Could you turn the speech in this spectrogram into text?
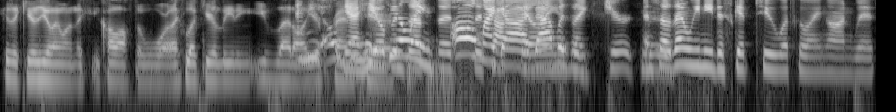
He's like, you're the only one that can call off the war. Like, look, you're leading. You've led all and your he friends. Yeah, he here. his opens up the- oh the my god, ceiling that was is a like- jerk. And so then we need to skip to what's going on with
